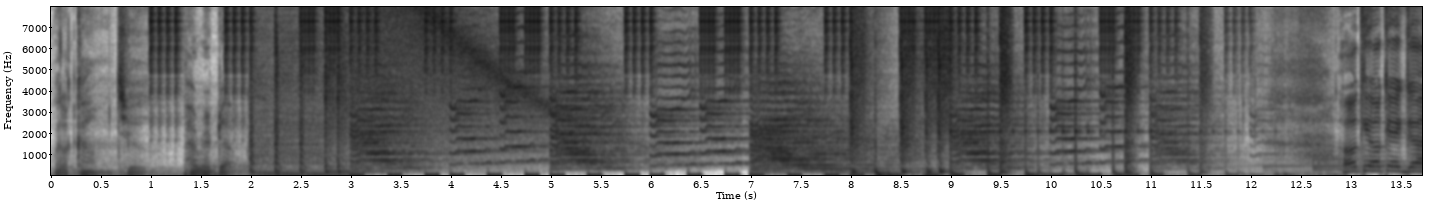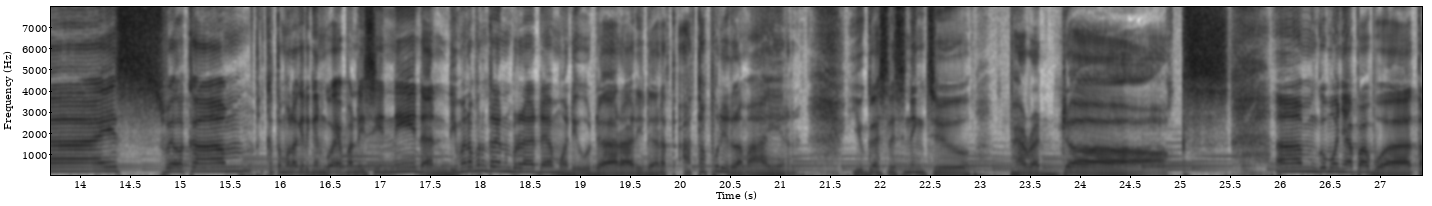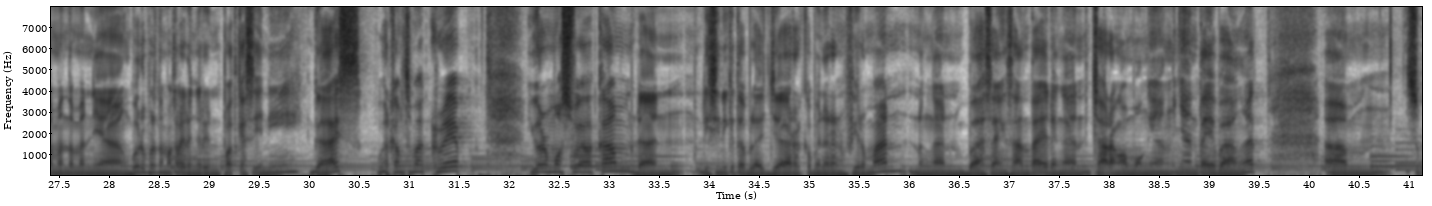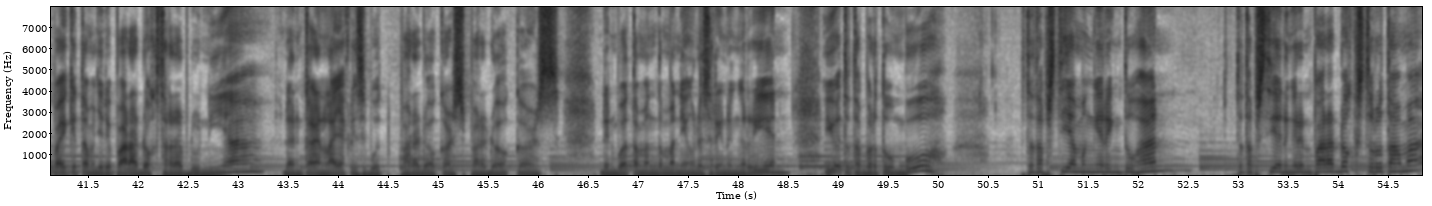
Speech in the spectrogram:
Welcome to Paradox. Oke oke guys, welcome. Ketemu lagi dengan gue Evan di sini dan di mana pun kalian berada, mau di udara, di darat ataupun di dalam air, you guys listening to Paradox. Um, gue mau nyapa buat teman-teman yang baru pertama kali dengerin podcast ini, guys. Welcome to my crib. You are most welcome dan di sini kita belajar kebenaran firman dengan bahasa yang santai, dengan cara ngomong yang nyantai banget, um, supaya kita menjadi paradoks terhadap dunia dan kalian layak disebut paradoxers, paradoxers. Dan buat teman-teman yang udah sering dengerin, yuk tetap bertumbuh, tetap setia mengiring Tuhan, tetap setia dengerin paradoks terutama.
